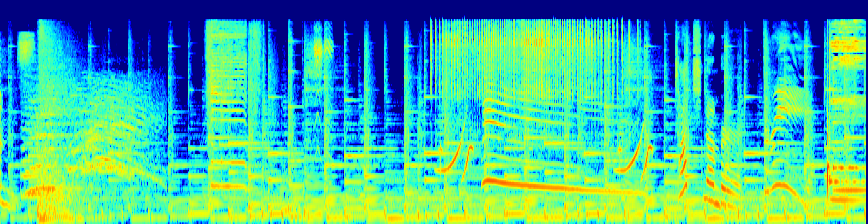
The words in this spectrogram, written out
drums. Touch number Three.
